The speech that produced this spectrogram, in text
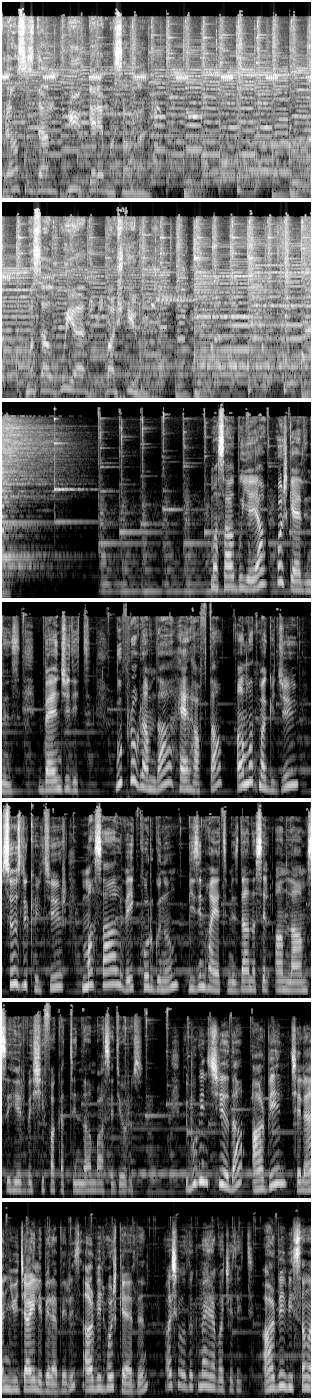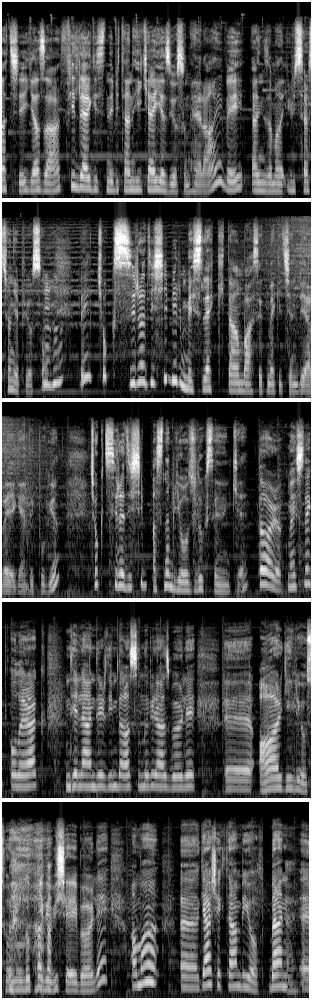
Fransızdan büyüklere masallar. Masal Buya başlıyor. Masal Buya'ya hoş geldiniz. Ben Judith. Bu programda her hafta anlatma gücü, sözlü kültür, masal ve kurgunun bizim hayatımızda nasıl anlam, sihir ve şifa kattığından bahsediyoruz. Ve bugün Çığ'da Arbil Çelen Yüce ile beraberiz. Arbil hoş geldin. Hoş bulduk. Merhaba Cedit. Arbil bir sanatçı, yazar. Fil dergisinde bir tane hikaye yazıyorsun her ay ve aynı zamanda illüstrasyon yapıyorsun. Hı hı. Ve çok sıra dışı bir meslekten bahsetmek için bir araya geldik bugün. Çok sıra dışı aslında bir yolculuk seninki. Doğru. Meslek olarak nitelendirdiğimde aslında biraz böyle e, ağır geliyor. Sorumluluk gibi bir şey böyle. Ama e, gerçekten bir yol. Ben Evet. e,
